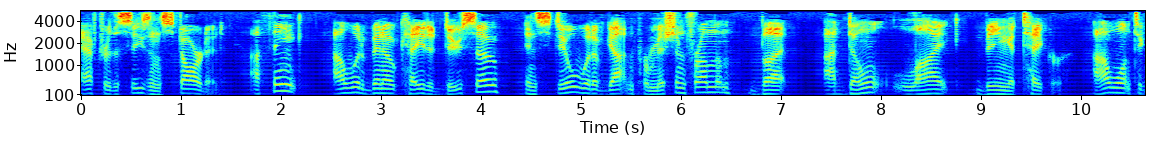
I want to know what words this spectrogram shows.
after the season started. I think I would have been okay to do so and still would have gotten permission from them, but I don't like being a taker. I want to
